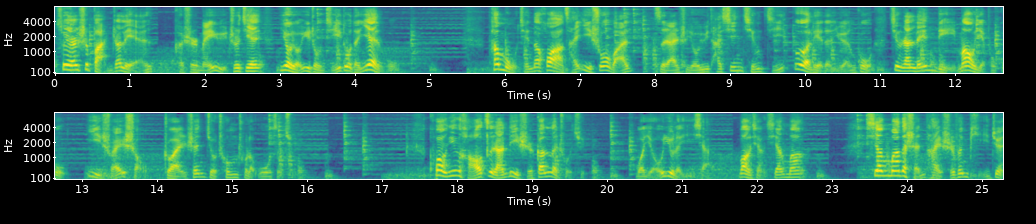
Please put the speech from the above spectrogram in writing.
虽然是板着脸，可是眉宇之间又有一种极度的厌恶。她母亲的话才一说完，自然是由于她心情极恶劣的缘故，竟然连礼貌也不顾，一甩手，转身就冲出了屋子去。邝英豪自然立时跟了出去。我犹豫了一下。望向香妈，香妈的神态十分疲倦，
